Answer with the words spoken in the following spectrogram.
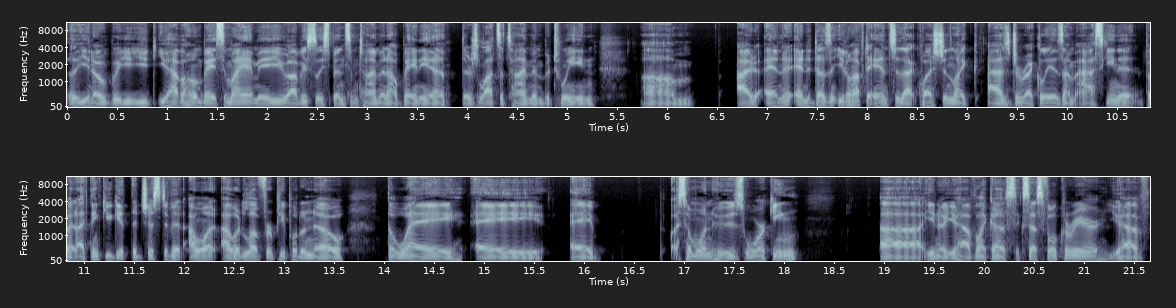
you know, you you have a home base in Miami, you obviously spend some time in Albania. There's lots of time in between. Um I and and it doesn't you don't have to answer that question like as directly as I'm asking it, but I think you get the gist of it. I want I would love for people to know the way a a someone who's working uh, you know, you have like a successful career, you have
